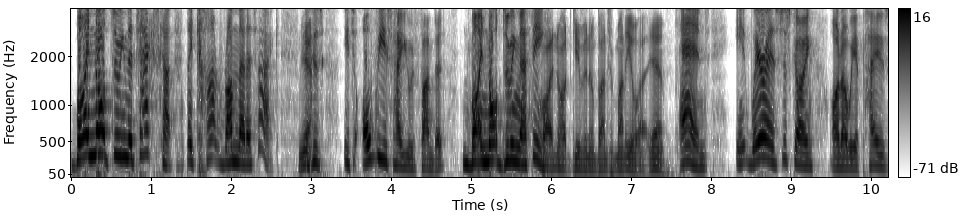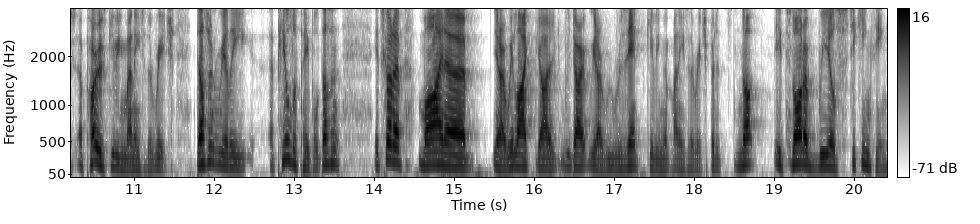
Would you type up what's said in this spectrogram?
by not doing the tax cut. They can't run that attack Yeah. because it's obvious how you would fund it by not doing that thing. By not giving a bunch of money away. Yeah. And it, whereas just going, oh no, we oppose, oppose giving money to the rich doesn't really appeal to people. It doesn't. It's got a minor. You know, we like the idea- we don't. You know, we resent giving money to the rich, but it's not. It's not a real sticking thing.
